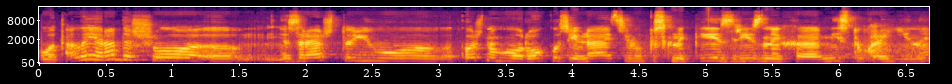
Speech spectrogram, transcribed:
От, але я рада, що е, зрештою кожного року з'являються випускники з різних е, міст України.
